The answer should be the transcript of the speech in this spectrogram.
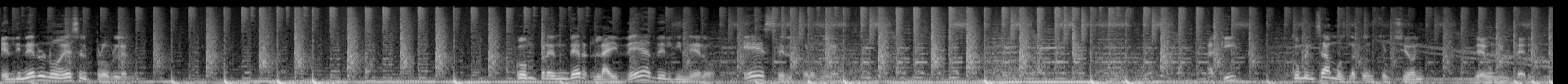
El dinero no es el problema. Comprender la idea del dinero es el problema. Aquí comenzamos la construcción de un imperio.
